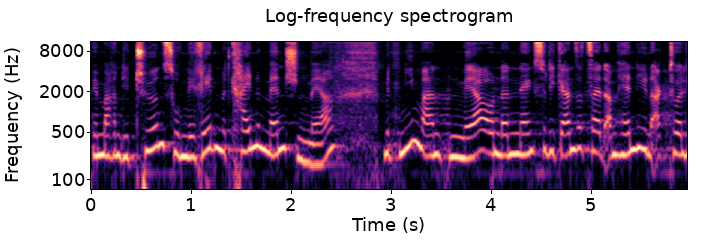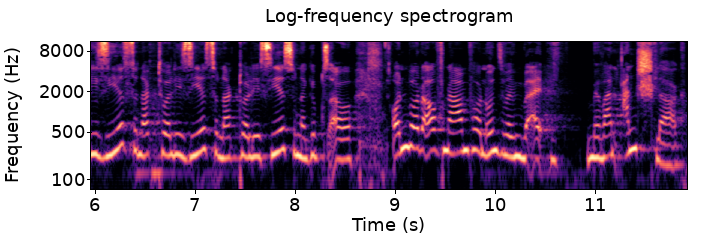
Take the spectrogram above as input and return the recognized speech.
wir machen die Türen zu und wir reden mit keinem Menschen mehr, mit niemandem mehr und dann hängst du die ganze Zeit am Handy und aktualisierst und aktualisierst und aktualisierst und dann gibt's auch Onboard-Aufnahmen von uns, weil mir war ein Anschlag.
